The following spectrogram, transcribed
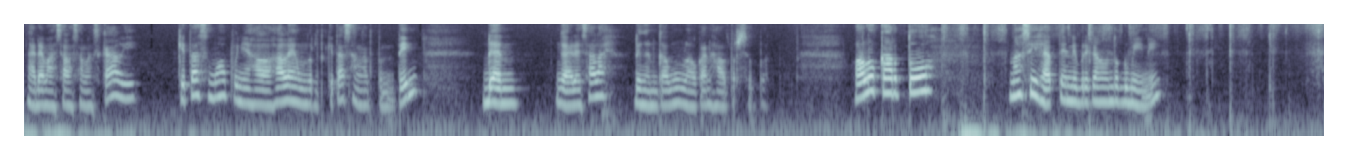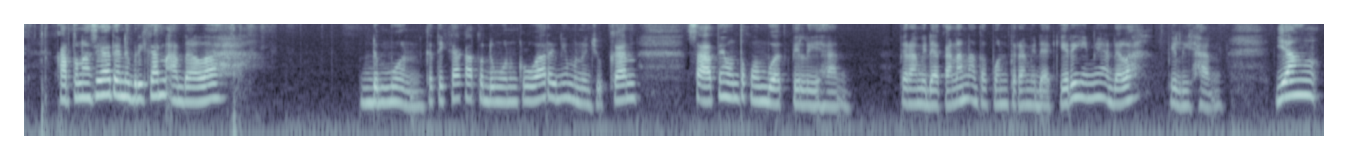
nggak ada masalah sama sekali kita semua punya hal-hal yang menurut kita sangat penting dan nggak ada salah dengan kamu melakukan hal tersebut lalu kartu nasihat yang diberikan untuk Gemini kartu nasihat yang diberikan adalah The Moon. Ketika kartu The Moon keluar ini menunjukkan saatnya untuk membuat pilihan. Piramida kanan ataupun piramida kiri ini adalah pilihan. Yang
